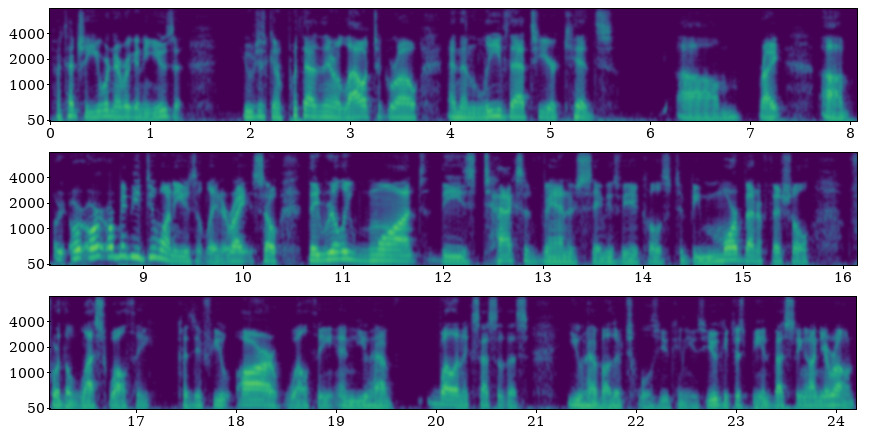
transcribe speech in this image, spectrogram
potentially you were never going to use it. You were just going to put that in there, allow it to grow, and then leave that to your kids. Um, right? Um, or, or, or maybe you do want to use it later, right? So they really want these tax advantage savings vehicles to be more beneficial for the less wealthy. Because if you are wealthy and you have well in excess of this, you have other tools you can use. You could just be investing on your own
